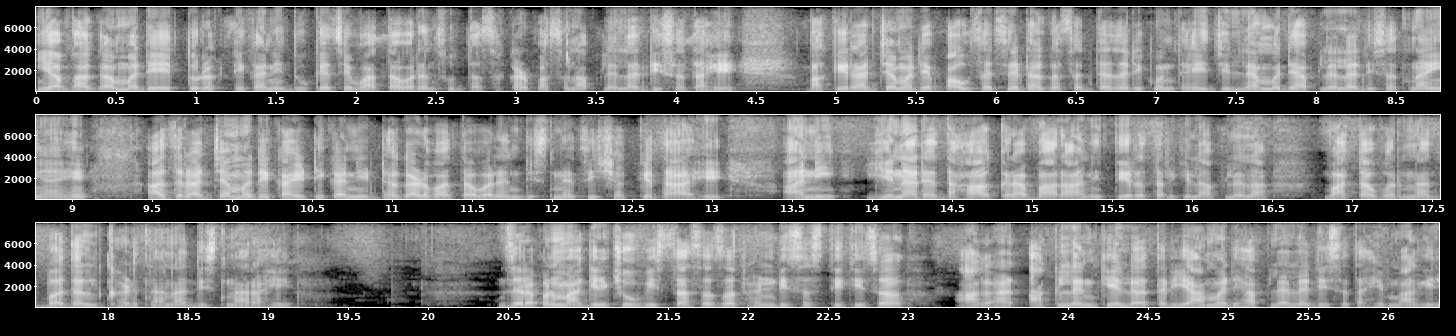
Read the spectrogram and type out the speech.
या भागामध्ये तुरळक ठिकाणी धुक्याचे वातावरणसुद्धा सकाळपासून आपल्याला दिसत आहे. बाकी राज्यामध्ये पावसाचे ढग सध्या तरी कोणत्याही जिल्ह्यामध्ये आपल्याला दिसत नाही आहे. आज राज्यामध्ये काही ठिकाणी ढगाळ वातावरण दिसण्याची शक्यता आहे आणि येणाऱ्या दहा अकरा बारा आणि तेरा तारखेला आपल्याला वातावरणात बदल घडताना दिसणार आहे. जर आपण मागील चोवीस तासाचं थंडीचं स्थितीचं आ आकलन केलं तर यामध्ये आपल्याला दिसत आहे मागील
